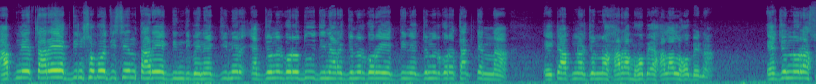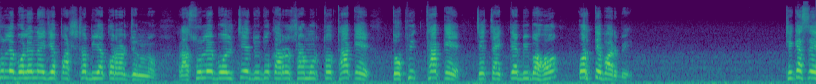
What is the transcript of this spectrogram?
আপনি তারে একদিন সময় দিচ্ছেন তারে একদিন দিবেন। একদিনের, একজনের ঘরে দুই দিন, আরেকজনের ঘরে একদিন, একজনের ঘরে থাকতেন না। এটা আপনার জন্য হারাম হবে, হালাল হবে না। এর জন্য রাসুলে বলে নাই যে পাঁচটা বিয়ে করার জন্য। রাসুলে বলছে, যদি কারও সামর্থ্য থাকে, তফিক থাকে যে চারটা বিবাহ করতে পারবে। ঠিক আছে?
